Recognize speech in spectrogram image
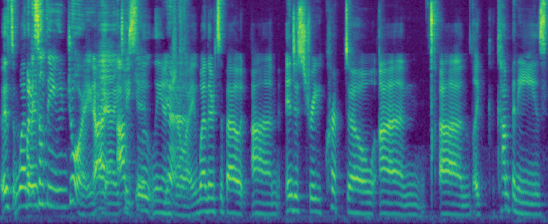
It's whether but it's something you enjoy. I, I absolutely enjoy. Yeah. Whether it's about um, industry, crypto, um, um, like companies,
